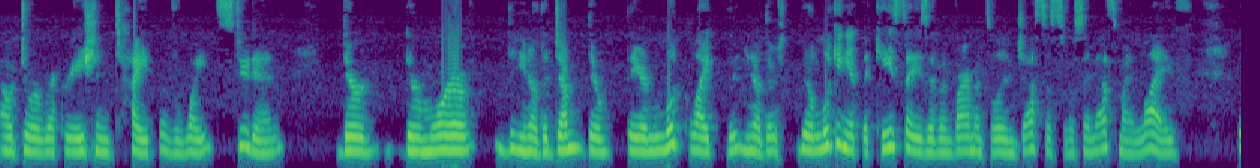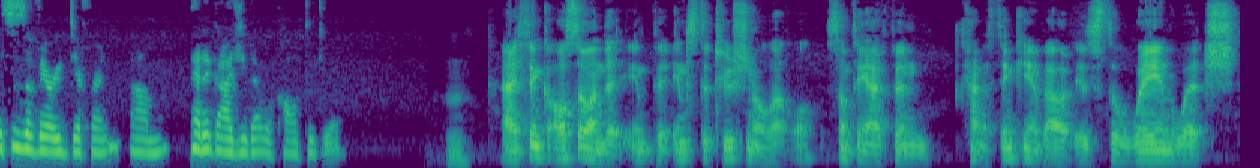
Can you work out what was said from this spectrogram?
outdoor recreation type of white student, they're they're more of you know the they're they look like you know they're they're looking at the case studies of environmental injustice and saying that's my life. This is a very different um, pedagogy that we're called to do. Hmm. I think also on the in the institutional level, something I've been kind of thinking about is the way in which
